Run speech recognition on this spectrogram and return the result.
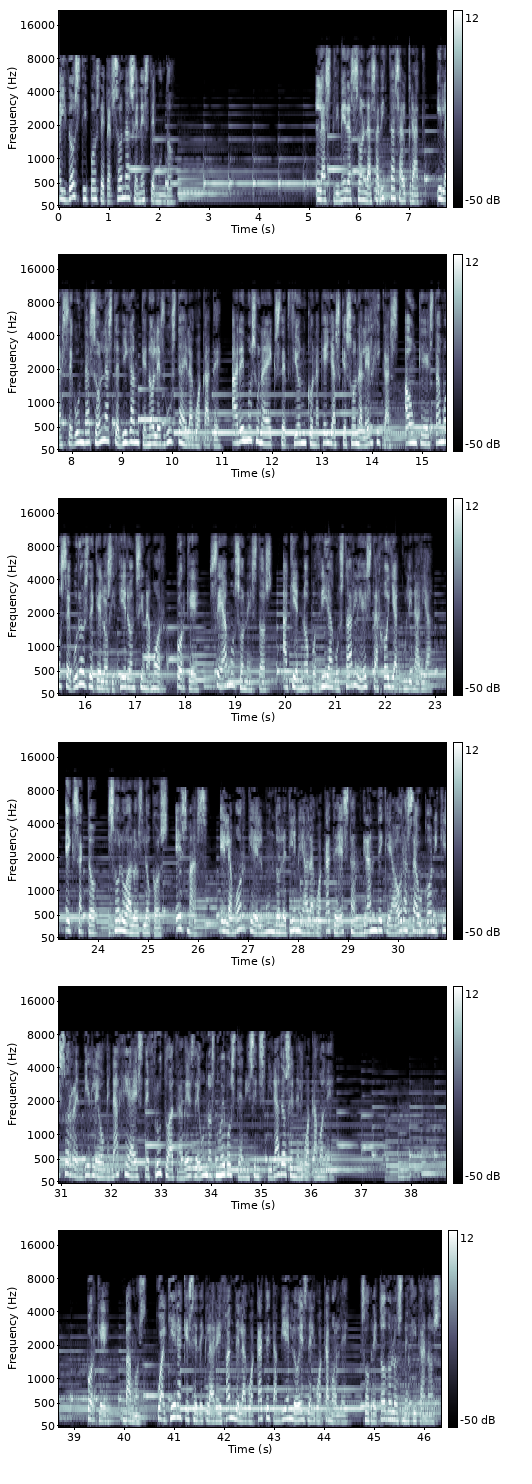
Hay dos tipos de personas en este mundo. Las primeras son las adictas al crack, y las segundas son las que digan que no les gusta el aguacate. Haremos una excepción con aquellas que son alérgicas, aunque estamos seguros de que los hicieron sin amor, porque, seamos honestos, a quien no podría gustarle esta joya culinaria. Exacto, solo a los locos. Es más, el amor que el mundo le tiene al aguacate es tan grande que ahora Saucony quiso rendirle homenaje a este fruto a través de unos nuevos tenis inspirados en el guacamole. Porque, vamos, cualquiera que se declare fan del aguacate también lo es del guacamole, sobre todo los mexicanos.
